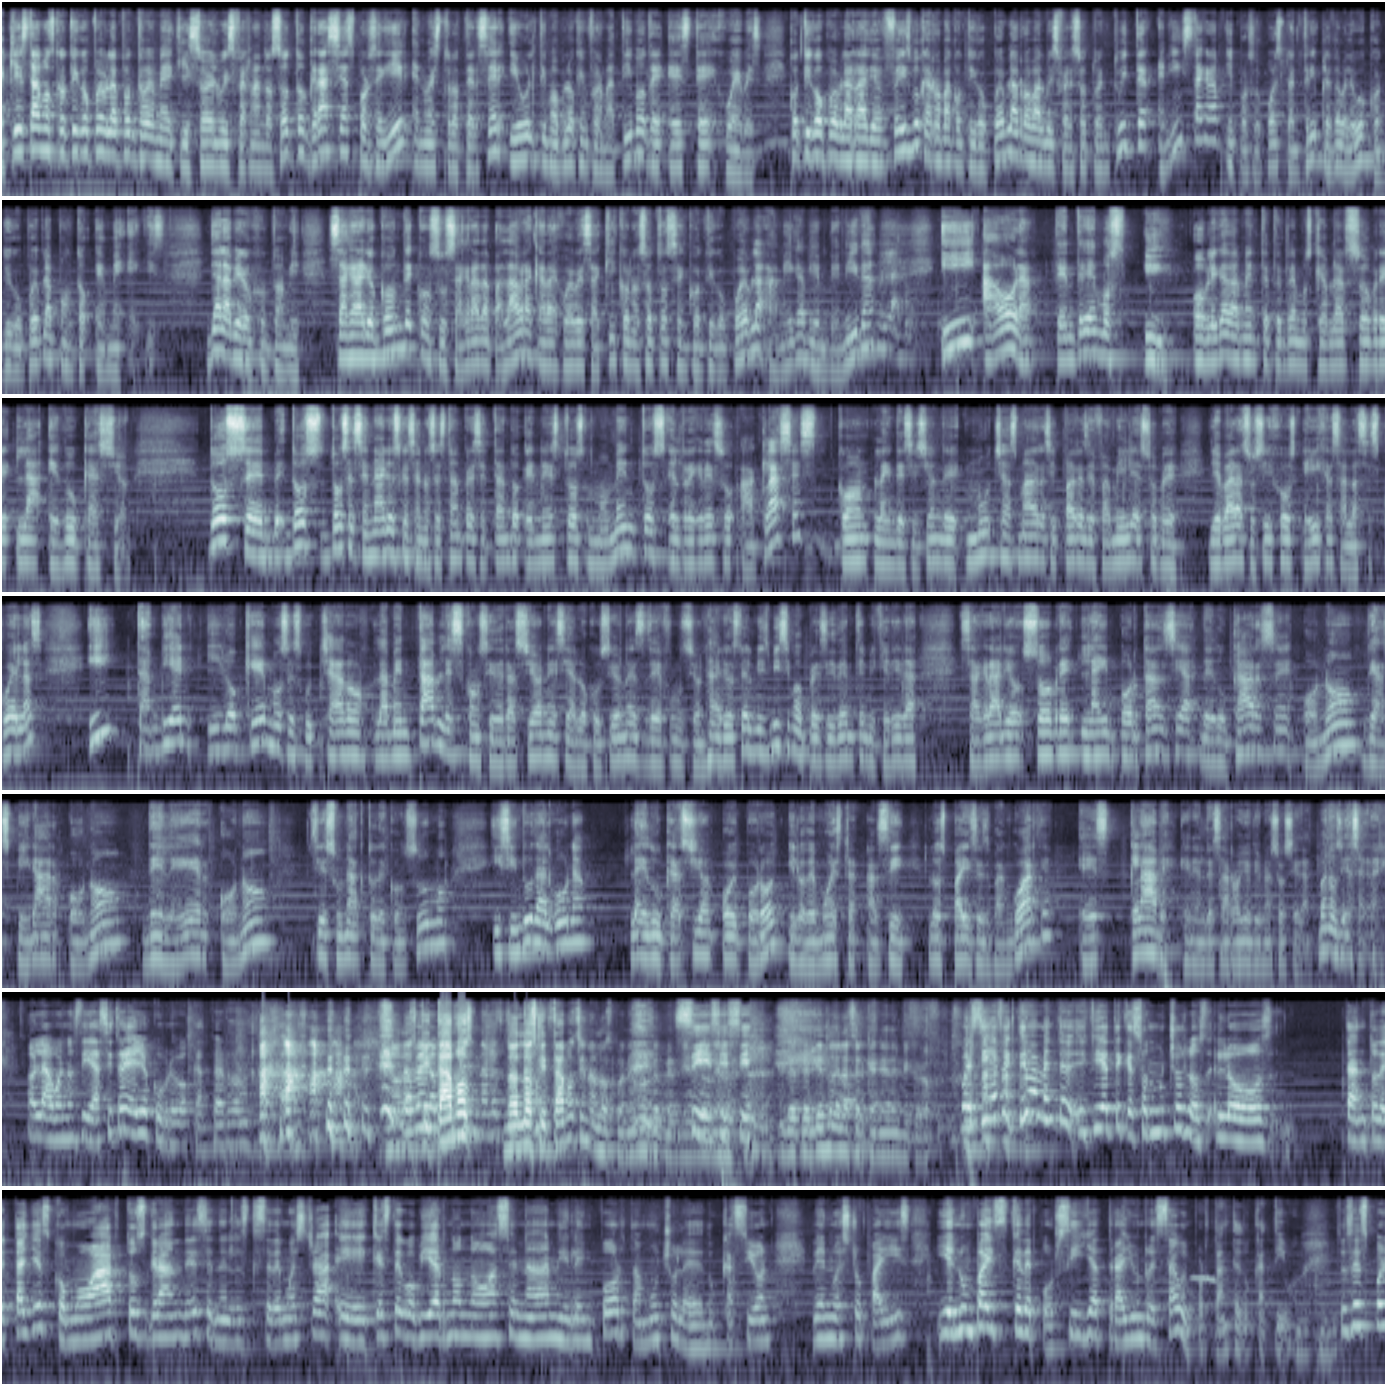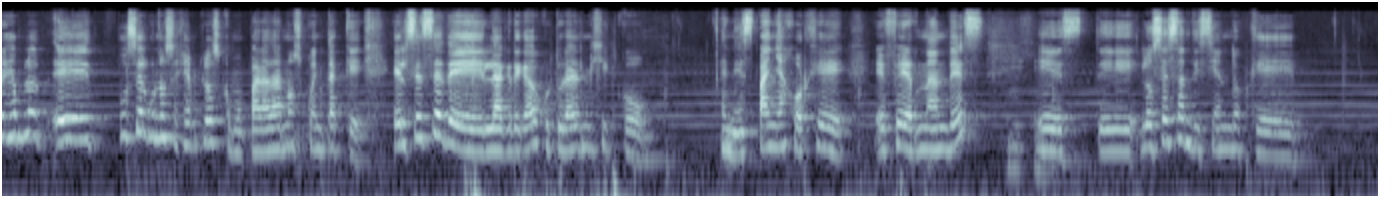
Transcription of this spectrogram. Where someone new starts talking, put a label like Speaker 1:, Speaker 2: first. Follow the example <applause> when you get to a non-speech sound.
Speaker 1: Aquí estamos contigo Puebla.mx, soy Luis Fernando Soto, gracias por seguir en nuestro tercer y último bloque informativo de este jueves. Contigo Puebla Radio en Facebook, arroba Contigo Puebla, arroba Luis Fer Soto en Twitter, en Instagram y por supuesto en www.contigopuebla.mx. Ya la vieron junto a mí, Sagrario Conde con su sagrada palabra cada jueves aquí con nosotros en Contigo Puebla, amiga, bienvenida.
Speaker 2: Hola.
Speaker 1: Y ahora tendremos, y obligadamente tendremos que hablar sobre la educación. Dos, eh, dos, dos, escenarios que se nos están presentando en estos momentos, el regreso a clases con la indecisión de muchas madres y padres de familia sobre llevar a sus hijos e hijas a las escuelas. Y también lo que hemos escuchado, lamentables consideraciones y alocuciones de funcionarios del mismísimo presidente, mi querida Sagrario, sobre la importancia de educarse o no, de aspirar o no, de leer o no si es un acto de consumo y sin duda alguna la educación hoy por hoy, y lo demuestran así los países vanguardia, es clave en el desarrollo de una sociedad. Buenos días, Agraria.
Speaker 2: Hola, buenos días. Sí traía yo cubrebocas, perdón. <laughs>
Speaker 1: nos los quitamos, nos, los, nos los quitamos y nos los ponemos dependiendo,
Speaker 2: sí,
Speaker 1: de,
Speaker 2: sí, sí.
Speaker 1: dependiendo de la cercanía del micrófono.
Speaker 2: Pues sí, efectivamente, y fíjate que son muchos los, los tanto detalles como actos grandes en los que se demuestra eh, que este gobierno no hace nada ni le importa mucho la educación de nuestro país y en un país que de por sí ya trae un rezago importante educativo. Entonces, por ejemplo, eh, puse algunos ejemplos como para darnos cuenta que el cese del agregado cultural en México en España, Jorge F. Hernández, uh -huh. este, lo cesan diciendo que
